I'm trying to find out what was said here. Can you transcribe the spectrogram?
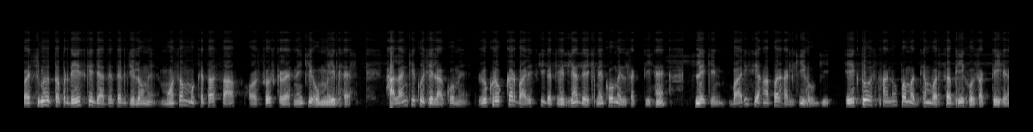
पश्चिमी उत्तर प्रदेश के ज़्यादातर जिलों में मौसम मुख्यतः साफ़ और शुष्क रहने की उम्मीद है। हालाँकि कुछ इलाकों में रुक रुक कर बारिश की गतिविधियाँ देखने को मिल सकती हैं, लेकिन बारिश यहाँ पर हल्की होगी। एक दो तो स्थानों पर मध्यम वर्षा भी हो सकती है।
